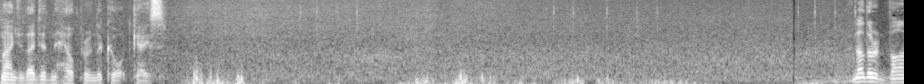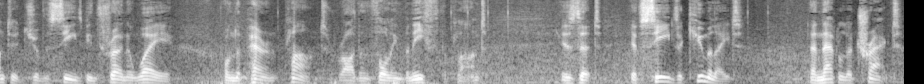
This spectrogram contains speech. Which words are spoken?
Mind you, that didn't help her in the court case. Another advantage of the seeds being thrown away from the parent plant rather than falling beneath the plant is that if seeds accumulate then that will attract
